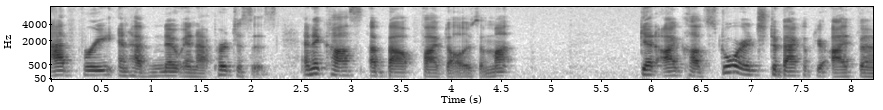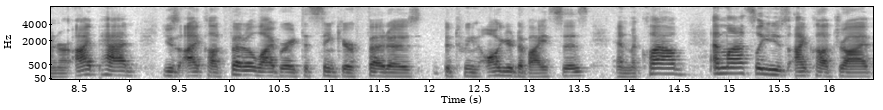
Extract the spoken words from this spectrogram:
ad free and have no in app purchases, and it costs about $5 a month. Get iCloud storage to back up your iPhone or iPad. Use iCloud Photo Library to sync your photos between all your devices and the cloud. And lastly, use iCloud Drive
